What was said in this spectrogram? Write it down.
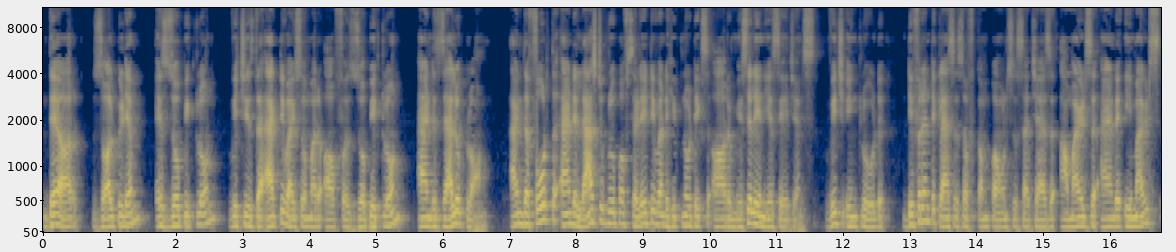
They are zolpidem, eszopiclone, which is the active isomer of zopiclone, and zaleplon. And the fourth and last group of sedative and hypnotics are miscellaneous agents, which include different classes of compounds such as amides and imides,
